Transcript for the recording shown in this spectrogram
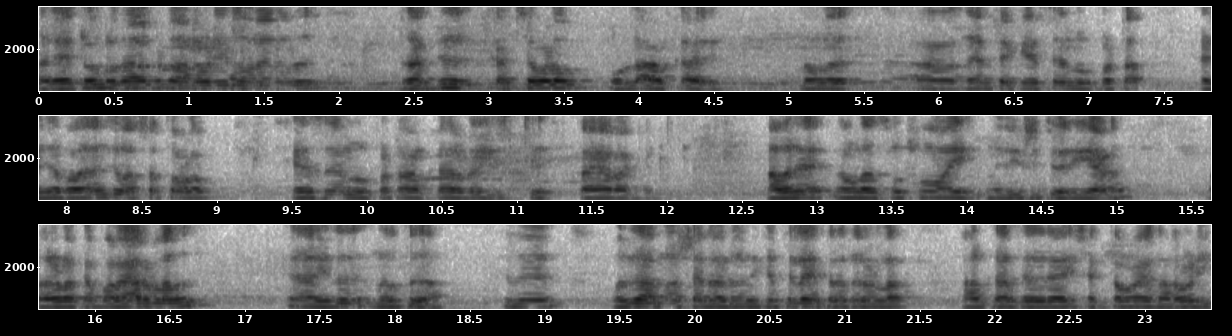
അതിൽ ഏറ്റവും പ്രധാനപ്പെട്ട നടപടി എന്ന് പറയുന്നത് ഡ്രഗ് കച്ചവടം ഉള്ള ആൾക്കാർ നമ്മൾ നേരത്തെ കേസുകളിൽ ഉൾപ്പെട്ട കഴിഞ്ഞ പതിനഞ്ച് വർഷത്തോളം കേസുകളിൽ ഉൾപ്പെട്ട ആൾക്കാരുടെ ലിസ്റ്റ് തയ്യാറാക്കിയിട്ടുണ്ട്. അവരെ നമ്മൾ സൂക്ഷ്മമായി നിരീക്ഷിച്ചു വരികയാണ്. അവരോടൊക്കെ പറയാറുള്ളത് ഇത് നിർത്തുക. ഇത് ഒരു കാരണവശാലും അനുവദിക്കത്തില്ല. ഇത്തരത്തിലുള്ള ആൾക്കാർക്കെതിരായി ശക്തമായ നടപടി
